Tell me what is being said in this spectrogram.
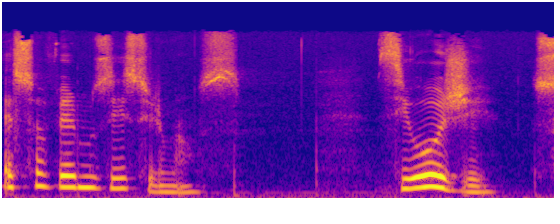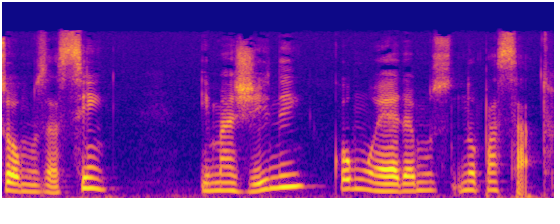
É só vermos isso, irmãos. Se hoje somos assim, imaginem como éramos no passado.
